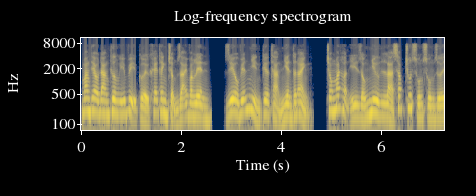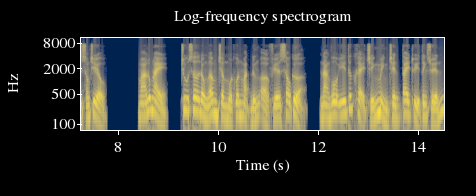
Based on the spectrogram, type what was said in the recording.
Mang theo đang thương ý vị cười khẽ thanh chậm rãi vang lên, Diêu Viễn nhìn kia thản nhiên thân ảnh, trong mắt hận ý giống như là sắp chút xuống xuống dưới sóng chiều. Mà lúc này, Chu Sơ Đồng âm trầm một khuôn mặt đứng ở phía sau cửa, nàng vô ý thức khẽ chính mình trên tay thủy tinh xuyến,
